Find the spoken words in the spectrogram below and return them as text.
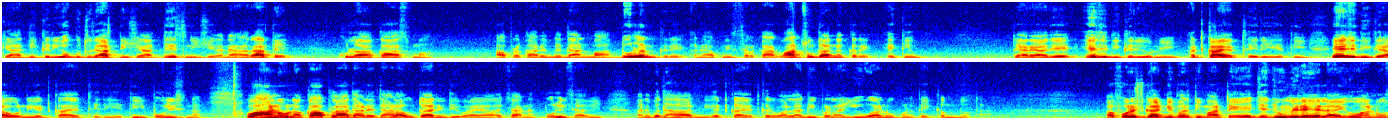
કે આ દીકરીઓ ગુજરાતની છે, આ દેશની છે અને આ રાતે ખુલ્લા આકાશમાં આ પ્રકારે મેદાનમાં આંદોલન કરે અને આપણી સરકાર વાત સુધા ન કરે. એ કેવું ત્યારે આજે એ જ દીકરીઓની અટકાયત થઈ રહી હતી. એ જ દીકરાઓની અટકાયત થઈ રહી હતી. પોલીસના વાહનોના કાફલા ધાડે ધાડા ઉતારી દેવાયા. અચાનક પોલીસ આવી અને બધાની અટકાયત કરવા લાગી, પણ આ યુવાનો પણ કંઈ કમ નહોતા. આ ફોરેસ્ટ ગાર્ડની ભરતી માટે જે ઝૂમી રહેલા યુવાનો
